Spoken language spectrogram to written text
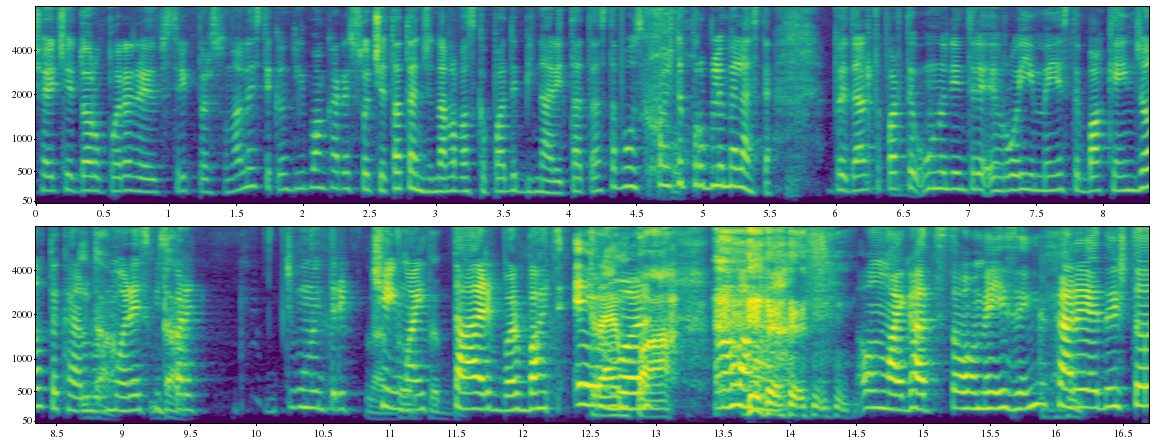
și aici e doar o părere strict personală, este că în clipa în care societatea în general va scăpa de binaritatea asta, vom scăpa și de problemele astea. Pe de altă parte, unul dintre eroii mei este Buck Angel, pe care îl Da, urmăresc, mi se da. pare unul dintre L-ador cei mai pe Buck. tari bărbați ever. Trampa! Ah, oh my god, so amazing. Care, deci tot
